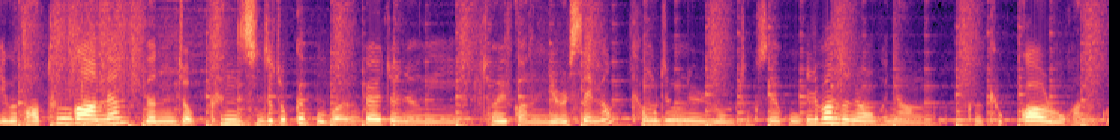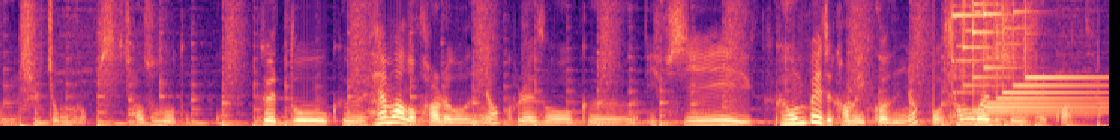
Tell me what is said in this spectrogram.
이거 다 통과하면 면접. 근데 진짜 좁게 뽑아요. 특별 전형이 저희 과는 13명? 경쟁률도 엄청 세고 일반 전형은 그냥 그 교과로 가는 거예요. 실적물 없이 자소서도 없고. 그게 또 그 해마다 다르거든요. 그래서 그 입시 그 홈페이지 가면 있거든요. 뭐 참고해 주시면 될 것 같아요.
